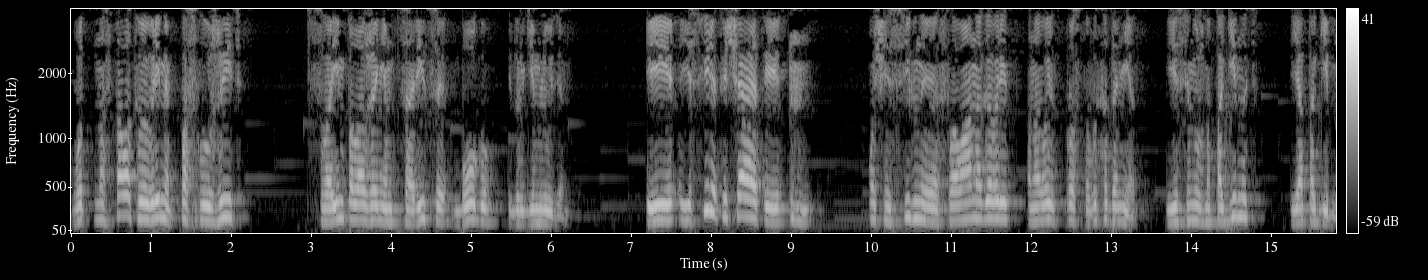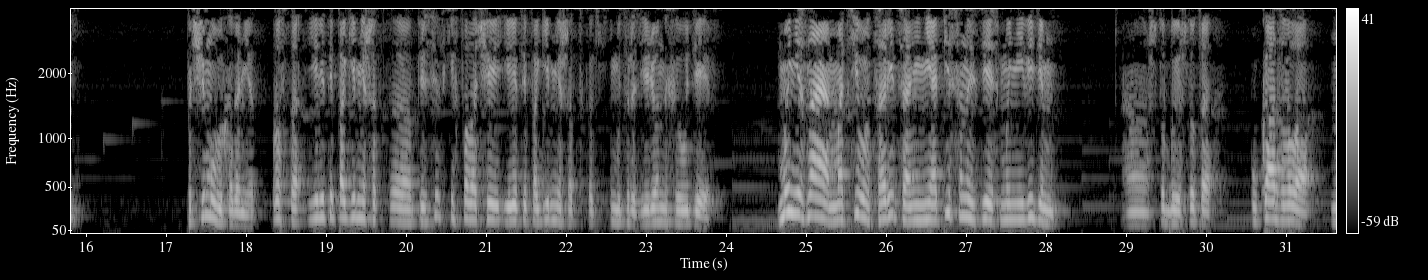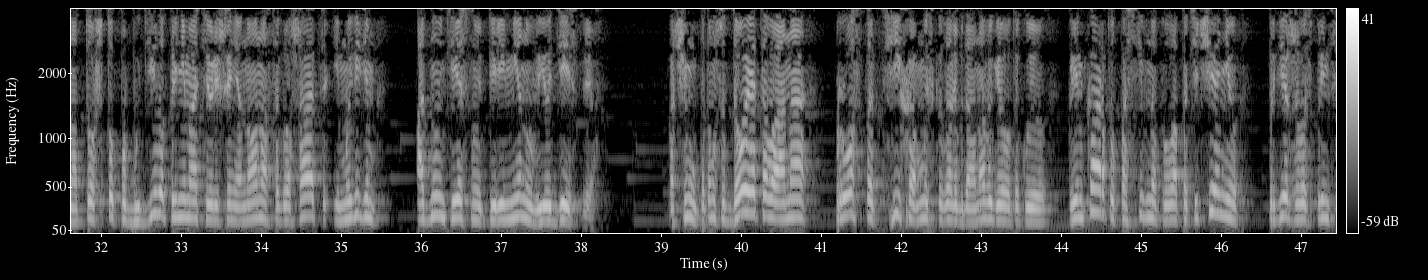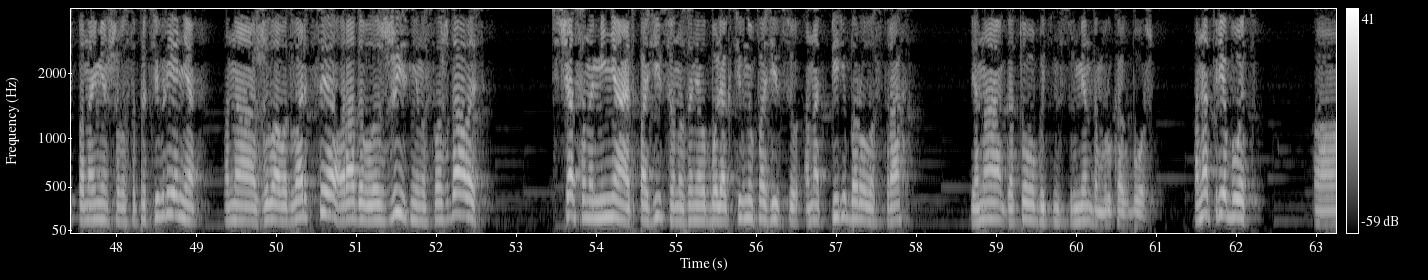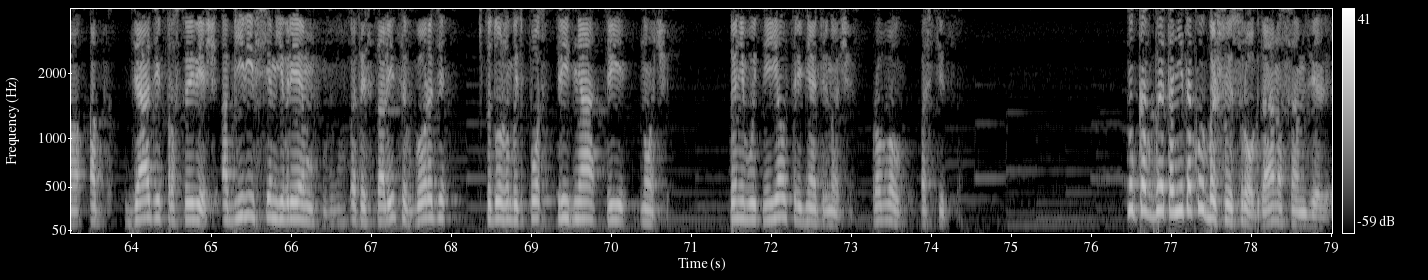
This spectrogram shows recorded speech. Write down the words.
Вот настало твое время послужить своим положением царицы, Богу и другим людям. И Есфирь отвечает, и очень сильные слова она говорит. Она говорит просто, выхода нет. Если нужно погибнуть, я погибну. Почему выхода нет? Просто или ты погибнешь от э, персидских палачей, или ты погибнешь от каких-нибудь разъяренных иудеев. Мы не знаем мотивов царицы, они не описаны здесь, мы не видим, э, чтобы что-то указывало на то, что побудило принимать ее решение, но она соглашается, и мы видим одну интересную перемену в ее действиях. Почему? Потому что до этого она просто тихо, мы сказали бы, да, она выиграла такую грин-карту, пассивно плыла по течению, придерживалась принципа наименьшего сопротивления, она жила во дворце, радовалась жизни, наслаждалась. Сейчас она меняет позицию, она заняла более активную позицию, она переборола страх, и она готова быть инструментом в руках Божьих она требует э, от дяди простую вещь. Объяви всем евреям в этой столице, в городе, что должен быть пост три дня, три ночи. Кто-нибудь не ел три дня и три ночи? Пробовал поститься? Ну, как бы это не такой большой срок, да, на самом деле.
